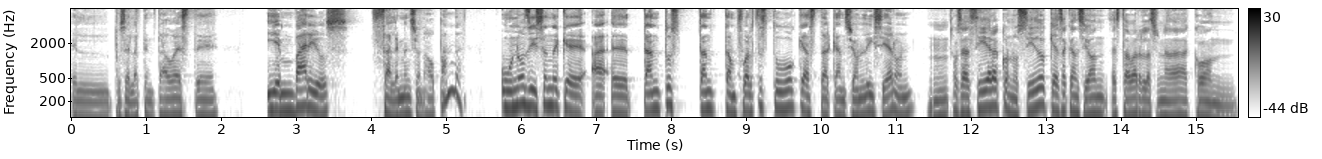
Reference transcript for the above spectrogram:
el, pues el atentado este. Y en varios sale mencionado Panda. Unos dicen de que ah, eh, tantos, tan, tan fuerte estuvo que hasta canción le hicieron. Mm, O sea, sí era conocido que esa canción estaba relacionada con,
